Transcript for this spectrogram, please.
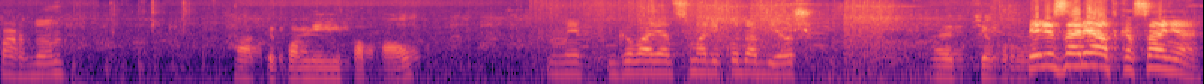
Пардон. А, ты по мне не попал. Мне говорят, смотри, куда бьешь. Перезарядка, Саня!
